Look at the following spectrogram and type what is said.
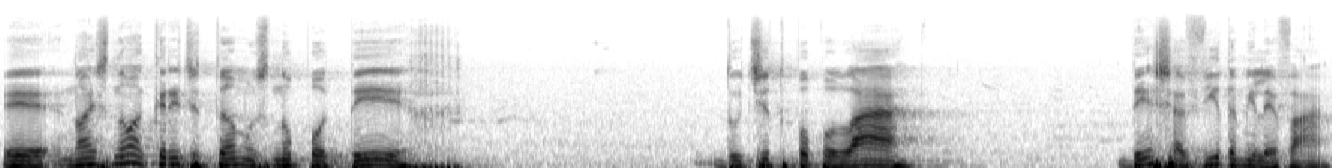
É, nós não acreditamos no poder do dito popular, deixa a vida me levar.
